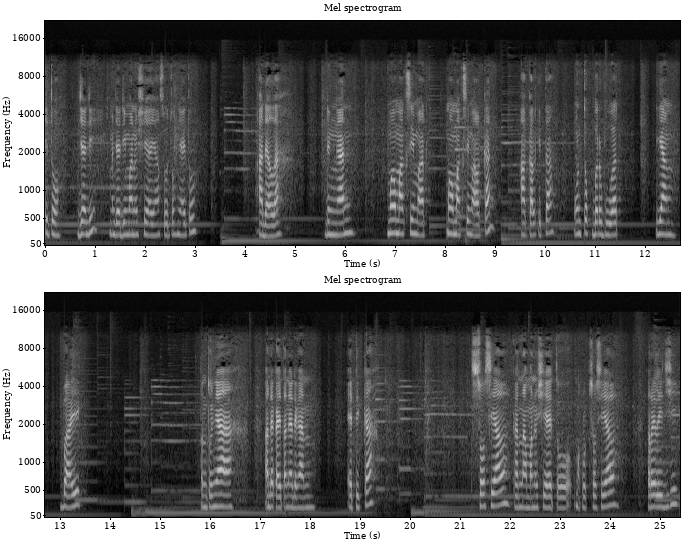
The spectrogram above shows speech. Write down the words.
Itu. Jadi, menjadi manusia yang seutuhnya itu adalah dengan memaksimal, memaksimalkan akal kita untuk berbuat yang baik. Tentunya ada kaitannya dengan etika, sosial karena manusia itu makhluk sosial religi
